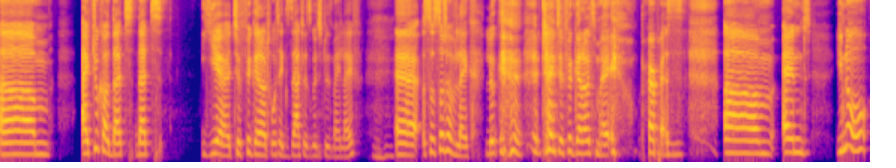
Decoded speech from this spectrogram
um, I took out that that year to figure out what exactly is going to do with my life. Uh, so sort of like look, trying to figure out my purpose. Um, and you know,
